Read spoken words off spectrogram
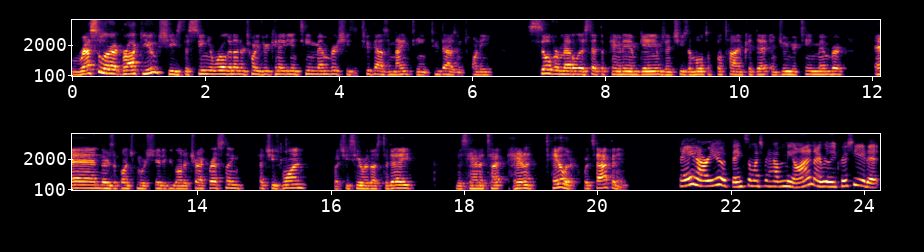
wrestler at Brock U. She's the senior world and under 23 Canadian team member. She's a 2019 2020 silver medalist at the Pan Am Games, and she's a multiple time cadet and junior team member. And there's a bunch more shit if you go on to track wrestling that she's won, but she's here with us today. Miss Hannah, Hannah Taylor, what's happening? Hey, how are you? Thanks so much for having me on. I really appreciate it.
